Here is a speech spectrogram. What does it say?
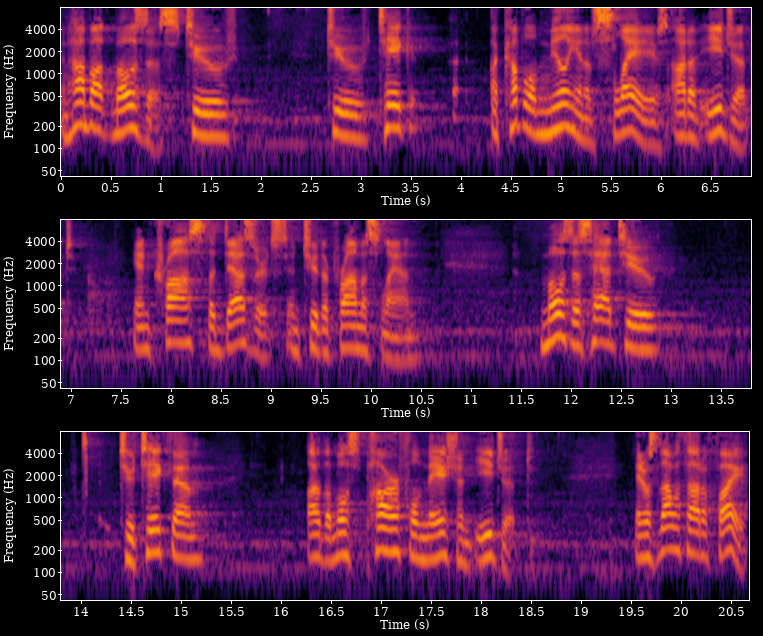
And how about Moses to, to take a couple of million of slaves out of Egypt and cross the deserts into the promised land? Moses had to, to take them out of the most powerful nation, Egypt. And it was not without a fight.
